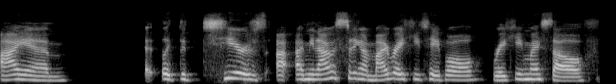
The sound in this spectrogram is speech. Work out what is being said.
I am eh, like the tears. I, I mean, I was sitting on my Reiki table, raking myself,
